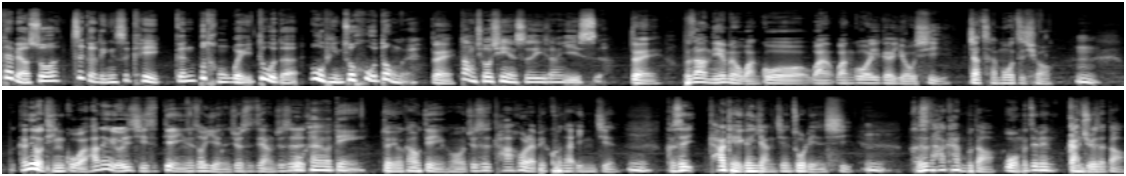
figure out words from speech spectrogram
代表说这个灵是可以跟不同维度的物品做互动的。对荡秋千也是一样意思。对，不知道你有没有玩过玩玩过一个游戏叫《沉默之秋》？嗯，肯定有听过啊。他那个游戏其实电影那时候演的就是这样，就是我看过电影。对，有看过电影后，就是他后来被困在阴间，嗯可是他可以跟阳间做联系，嗯可是他看不到，我们这边感觉得到，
